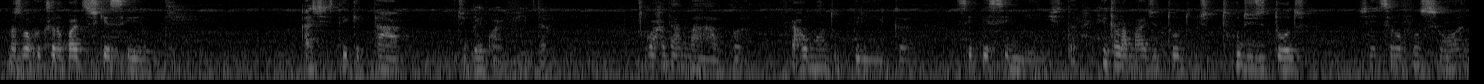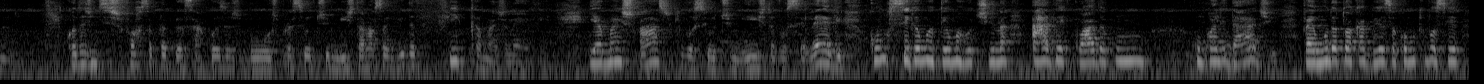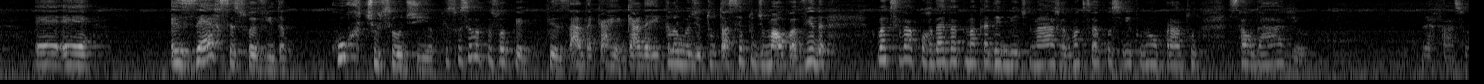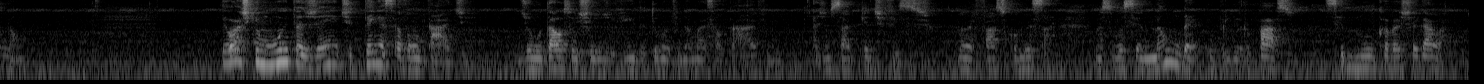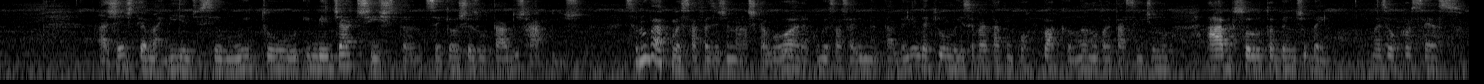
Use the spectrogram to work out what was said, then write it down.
Mas uma coisa que você não pode se esquecer, a gente tem que estar de bem com a vida, guardar mágoa, ficar arrumando briga, ser pessimista, reclamar de tudo, de tudo e de todos. Gente, isso não funciona. Quando a gente se esforça para pensar coisas boas, para ser otimista, a nossa vida fica mais leve. E é mais fácil que você otimista, você leve, consiga manter uma rotina adequada com, com qualidade. Vai mudar a tua cabeça, como que você é, é, exerce a sua vida, curte o seu dia. Porque se você é uma pessoa pesada, carregada, reclama de tudo, tá sempre de mal com a vida, como é que você vai acordar e vai para uma academia de ginástica? Como é que você vai conseguir comer um prato saudável? Não é fácil, não. Eu acho que muita gente tem essa vontade de mudar o seu estilo de vida, ter uma vida mais saudável. A gente sabe que é difícil, não é fácil começar. Mas se você não der o primeiro passo, você nunca vai chegar lá. A gente tem a mania de ser muito imediatista, você quer os resultados rápidos. Você não vai começar a fazer ginástica agora, começar a se alimentar bem, daqui a um mês você vai estar com um corpo bacana, vai estar sentindo absolutamente bem. Mas é o processo.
